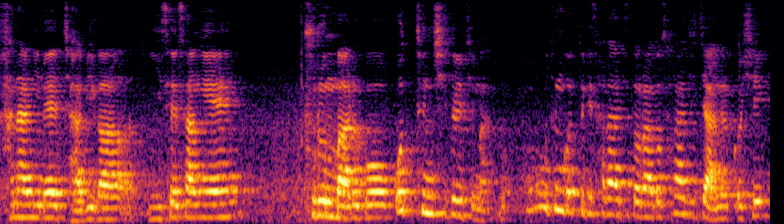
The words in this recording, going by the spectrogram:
하나님의 자비가 이 세상에 푸른 마르고 꽃은 시들지만 모든 것들이 사라지더라도 사라지지 않을 것이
